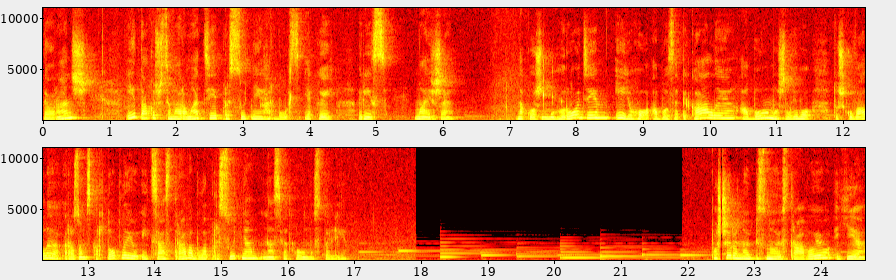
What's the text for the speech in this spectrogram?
d'Orange. І також в цьому ароматі присутній гарбуз, який ріс майже на кожному городі, і його або запікали, або, можливо, тушкували разом з картоплею, і ця страва була присутня на святковому столі. Поширеною пісною стравою є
